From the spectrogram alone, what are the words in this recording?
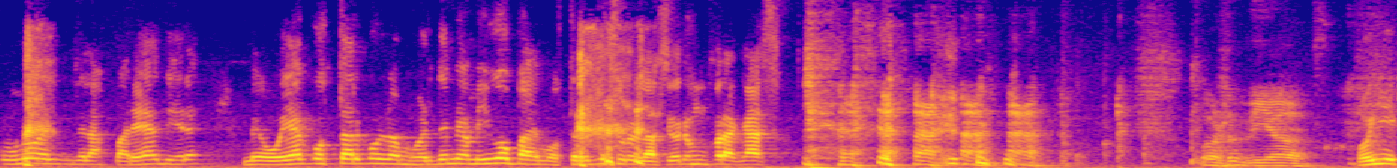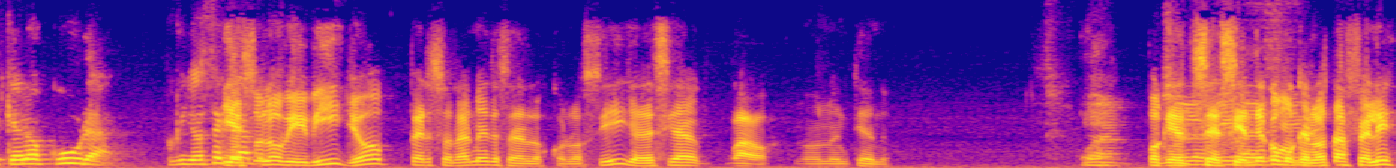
uno de, de las parejas dijera, me voy a acostar con la mujer de mi amigo para demostrar que su relación es un fracaso. Por Dios. Oye, qué locura. Porque yo sé Y que la- eso lo viví yo personalmente, o sea, los conocí, yo decía, wow, no, no entiendo. Bueno, Porque se siente como decir- que no estás feliz.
